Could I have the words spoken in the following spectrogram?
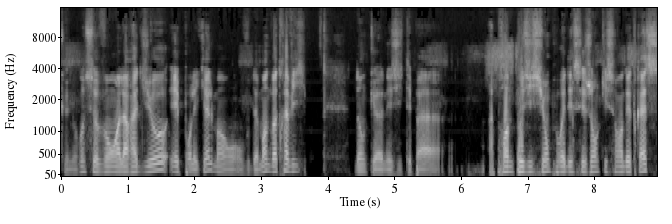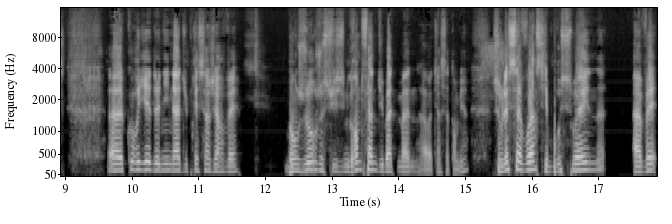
que nous recevons à la radio et pour lesquels ben, on vous demande votre avis. Donc euh, n'hésitez pas à prendre position pour aider ces gens qui sont en détresse. Courrier de Nina Dupré Saint-Gervais. Bonjour, je suis une grande fan du Batman. Ah tiens, ça tombe bien. Je voulais savoir si Bruce Wayne avait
